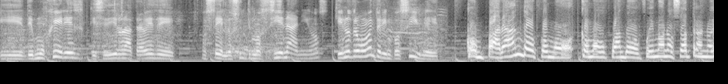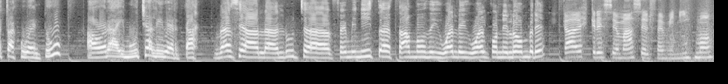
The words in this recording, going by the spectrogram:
eh, de mujeres que se dieron a través de, no sé, los últimos 100 años, que en otro momento era imposible. Comparando como, como cuando fuimos nosotros en nuestra juventud, ahora hay mucha libertad. Gracias a la lucha feminista estamos de igual a igual con el hombre. Cada vez crece más el feminismo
